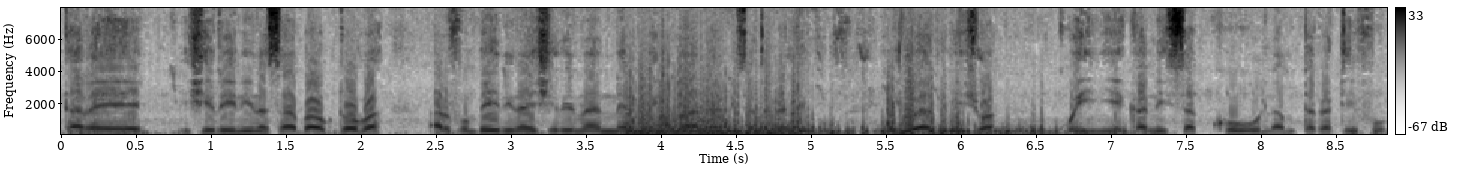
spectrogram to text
tarehe 27 Oktoba 2024 kwa ibada ya misa takatifu iliyoadhimishwa kwenye kanisa kuu la Mtakatifu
